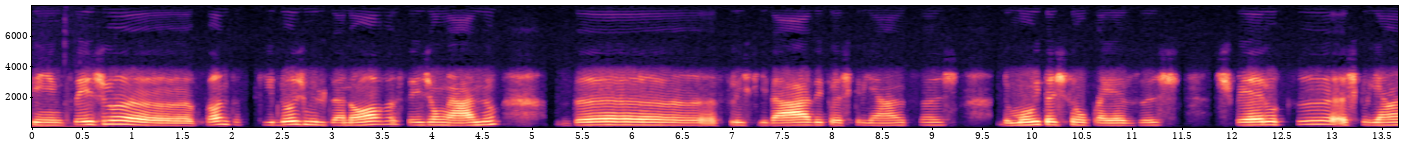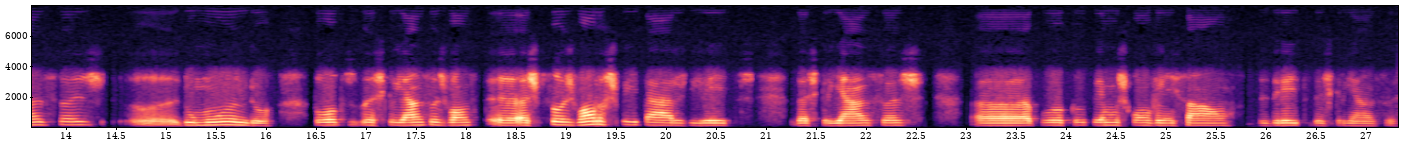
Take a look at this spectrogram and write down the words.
Sim, seja, pronto, que 2019 seja um ano de felicidade para as crianças, de muitas surpresas. Espero que as crianças do mundo, todas as crianças vão, uh, as pessoas vão respeitar os direitos das crianças, uh, porque temos convenção de direito das crianças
